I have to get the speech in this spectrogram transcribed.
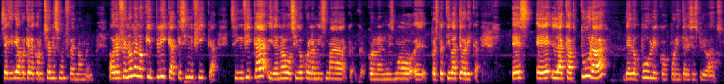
seguiría porque la corrupción es un fenómeno. Ahora, el fenómeno qué implica, qué significa? Significa, y de nuevo sigo con la misma, con la misma eh, perspectiva teórica, es eh, la captura de lo público por intereses privados,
